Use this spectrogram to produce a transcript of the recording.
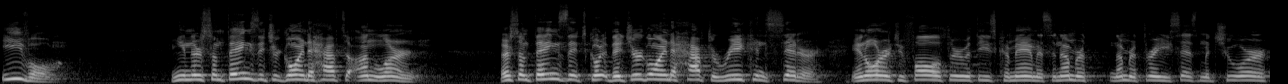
evil. I mean, there's some things that you're going to have to unlearn. There's some things that, go, that you're going to have to reconsider in order to follow through with these commandments. And number, number three, he says, mature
